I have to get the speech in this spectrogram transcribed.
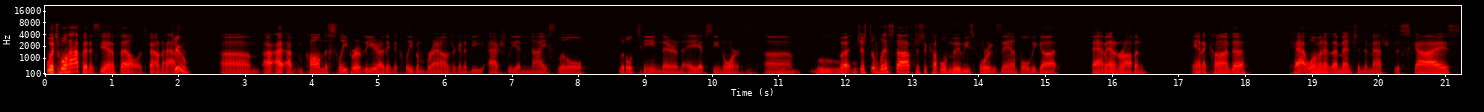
which will happen. It's the NFL. It's bound to happen. True. Um, I, I'm calling the sleeper of the year. I think the Cleveland Browns are going to be actually a nice little little team there in the AFC North. Um, but just to list off just a couple of movies, for example, we got Batman and Robin, Anaconda, Catwoman, as I mentioned, The Master of Disguise,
